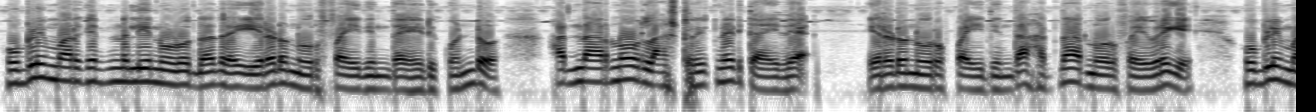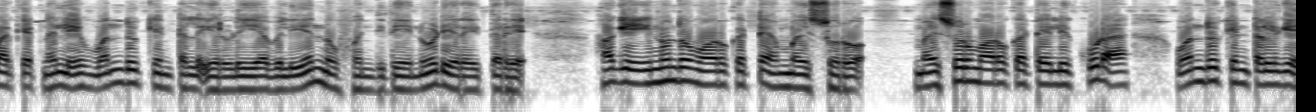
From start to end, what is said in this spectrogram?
ಹುಬ್ಳಿ ಮಾರ್ಕೆಟ್ನಲ್ಲಿ ನೋಡೋದಾದರೆ ಎರಡು ನೂರು ರೂಪಾಯಿದಿಂದ ಹಿಡ್ಕೊಂಡು ಹದಿನಾರು ನೂರು ಲಾಸ್ಟ್ ರೇಟ್ ನಡೀತಾ ಇದೆ. ಎರಡು ನೂರು ರೂಪಾಯಿದಿಂದ ಹದಿನಾರು ನೂರು ರೂಪಾಯಿವರೆಗೆ ಹುಬ್ಳಿ ಮಾರ್ಕೆಟ್ನಲ್ಲಿ ಒಂದು ಕ್ವಿಂಟಲ್ ಈರುಳ್ಳಿಯ ಬೆಲೆಯನ್ನು ಹೊಂದಿದೆ ನೋಡಿ ರೈತರೇ. ಹಾಗೆ ಇನ್ನೊಂದು ಮಾರುಕಟ್ಟೆ ಮೈಸೂರು. ಮೈಸೂರು ಮಾರುಕಟ್ಟೆಯಲ್ಲಿ ಕೂಡ ಒಂದು ಕ್ವಿಂಟಲ್ಗೆ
